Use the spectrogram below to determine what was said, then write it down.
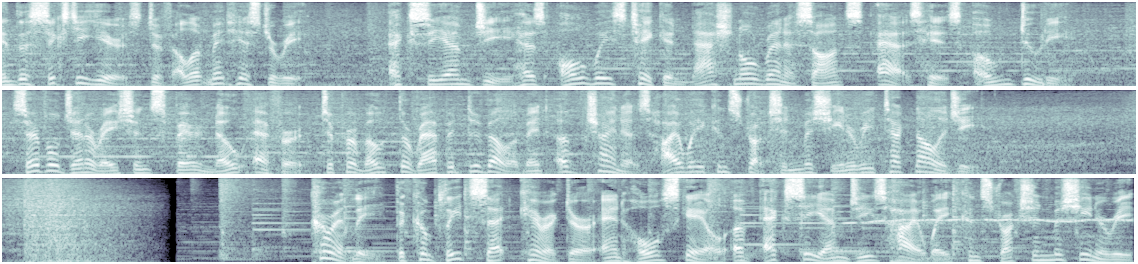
In the 60 years development history, XCMG has always taken national renaissance as his own duty several generations spare no effort to promote the rapid development of China's highway construction machinery technology. Currently, the complete set character and whole scale of XCMG's highway construction machinery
